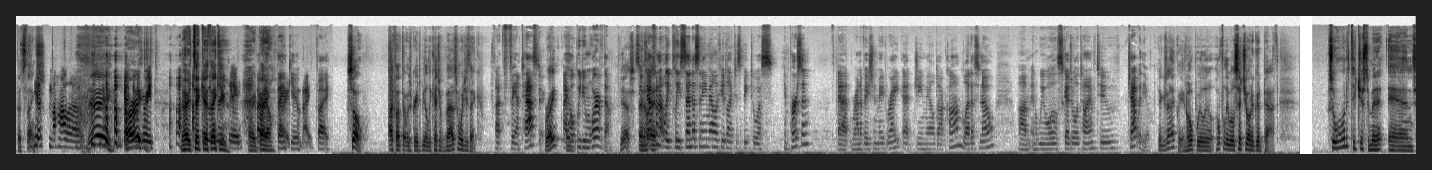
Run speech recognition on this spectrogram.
That's thanks. yes mahalo Yay! Guys, All have a right. great, All right. Take care. guys, have a Thank you. day. All right. All bye right, now. Thank right, you. bye-bye. So, I thought that was great to be able to catch up with Madison. What do you think? Uh, fantastic. Right? I And- hope we do more of them. Yes. So and, and- definitely, please send us an email if you'd like to speak to us in person at renovationmaderight at gmail.com. Let us know, um, and we will schedule a time to chat with you. exactly. And hope we'll hopefully we'll set you on a good path. So we want to take just a minute and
